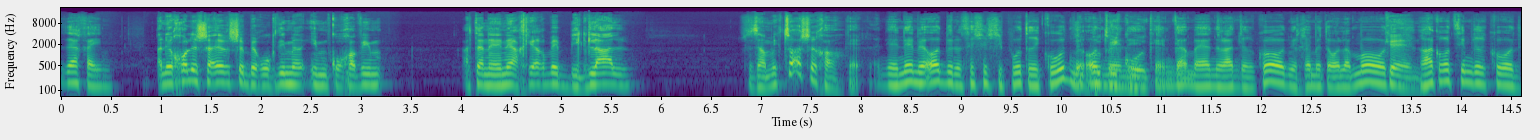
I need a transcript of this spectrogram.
זה החיים. אני יכול לשער שברוקדים עם כוכבים אתה נהנה הכי הרבה בגלל שזה המקצוע שלך. כן, אני נהנה מאוד בנושא של שיפוט ריקוד, שיפוט מאוד נהנה. ריקוד. כן, גם היה נולד לרקוד, מלחמת העולמות, כן. רק רוצים לרקוד.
